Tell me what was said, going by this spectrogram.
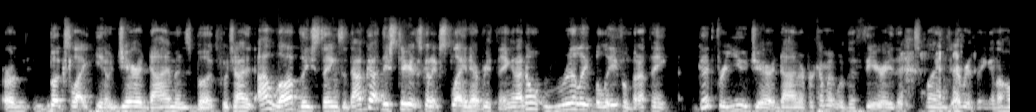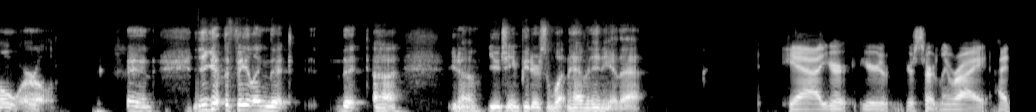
or books like you know Jared Diamond's books, which I I love these things, and I've got this theory that's going to explain everything, and I don't really believe them, but I think good for you, Jared Diamond, for coming up with a theory that explains everything in the whole world. And you get the feeling that that uh, you know Eugene Peterson wasn't having any of that. Yeah, you're you're you're certainly right. I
